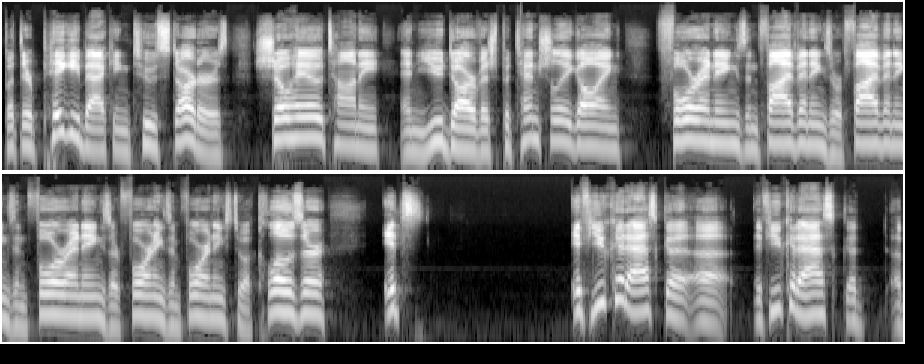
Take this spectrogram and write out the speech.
but they're piggybacking two starters, Shohei Ohtani and Yu Darvish, potentially going four innings and five innings, or five innings and four innings, or four innings and four innings to a closer. It's if you could ask a, if you could ask a, a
